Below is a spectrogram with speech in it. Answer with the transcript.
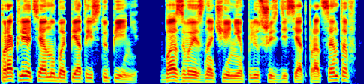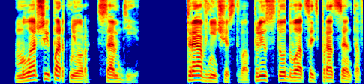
Проклятие Ануба пятой ступени, базовое значение плюс 60%, младший партнер Самди. Травничество, плюс 120%.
